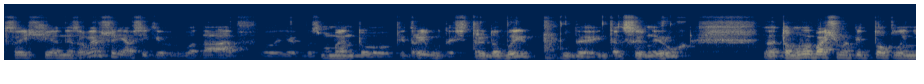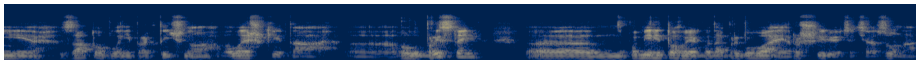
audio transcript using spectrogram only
е, це ще не завершення, оскільки вода, е, якби з моменту підриву, десь три доби буде інтенсивний рух. Тому ми бачимо підтоплені, затоплені практично Олешки та е, Голу. Е, по мірі того, як вода прибуває, розширюється ця зона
